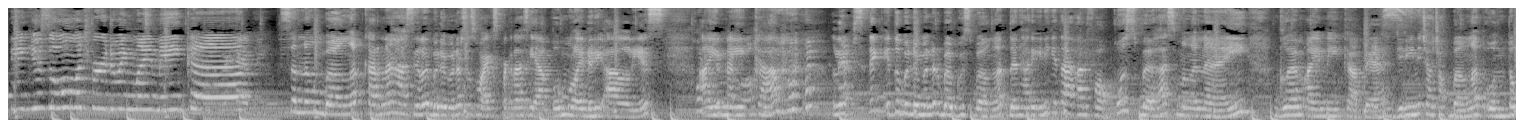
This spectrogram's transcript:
Thank you so much for doing my makeup. Seneng banget karena hasilnya bener-bener sesuai ekspektasi aku mulai dari alis, eye makeup, lipstick itu bener-bener bagus banget dan hari ini kita akan fokus bahas mengenai glam eye makeup ya. Jadi ini cocok banget untuk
